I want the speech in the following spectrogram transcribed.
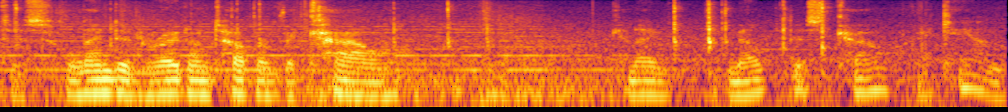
at this, landed right on top of the cow. Can I melt this cow? I can.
